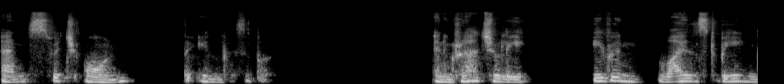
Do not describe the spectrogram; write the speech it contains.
and switch on the invisible. And gradually, even whilst being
